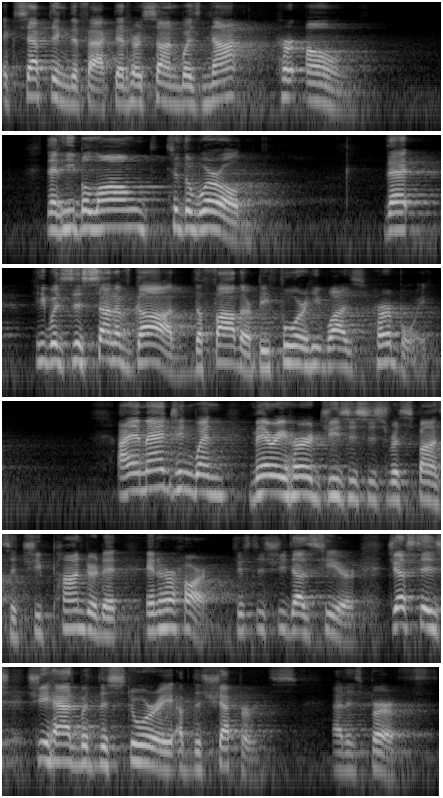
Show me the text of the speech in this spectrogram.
accepting the fact that her son was not her own, that he belonged to the world, that he was the Son of God, the Father, before he was her boy. I imagine when Mary heard Jesus' response that she pondered it in her heart, just as she does here, just as she had with the story of the shepherds at his birth.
